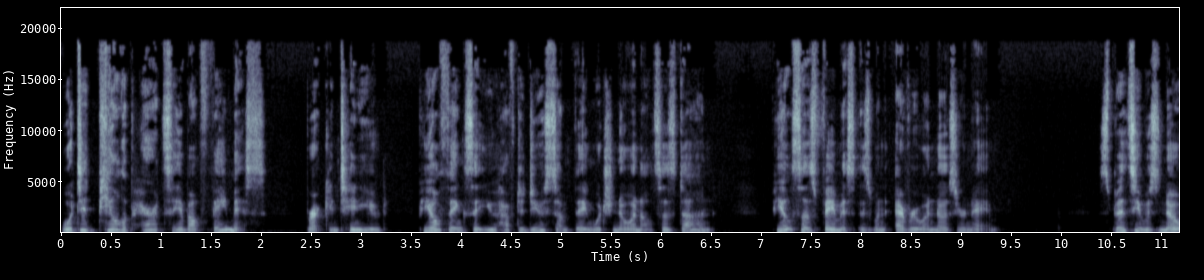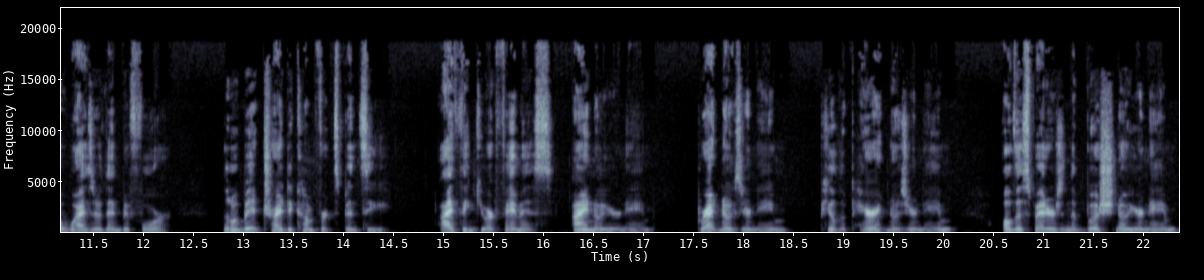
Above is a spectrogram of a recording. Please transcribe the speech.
What did Peel the parrot say about famous? Brett continued. Peel thinks that you have to do something which no one else has done. Peel says famous is when everyone knows your name. Spincy was no wiser than before. Little Bit tried to comfort Spincy. I think you are famous. I know your name. Brett knows your name. Peel the parrot knows your name. All the spiders in the bush know your name.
